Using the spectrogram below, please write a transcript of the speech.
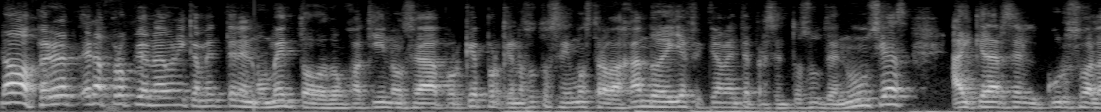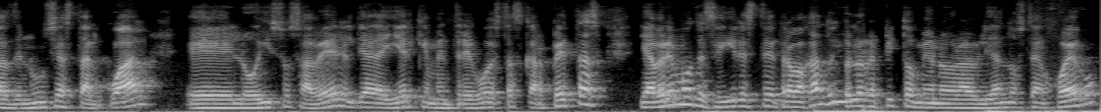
No, pero era, propio no únicamente en el momento, don Joaquín. O sea, ¿por qué? Porque nosotros seguimos trabajando. Ella efectivamente presentó sus denuncias. Hay que darse el curso a las denuncias tal cual. Eh, lo hizo saber el día de ayer que me entregó estas carpetas y habremos de seguir este, trabajando. Yo le repito, mi honorabilidad no está en juego,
